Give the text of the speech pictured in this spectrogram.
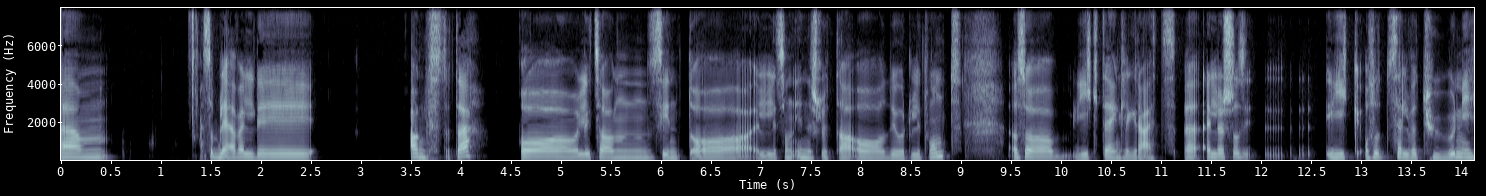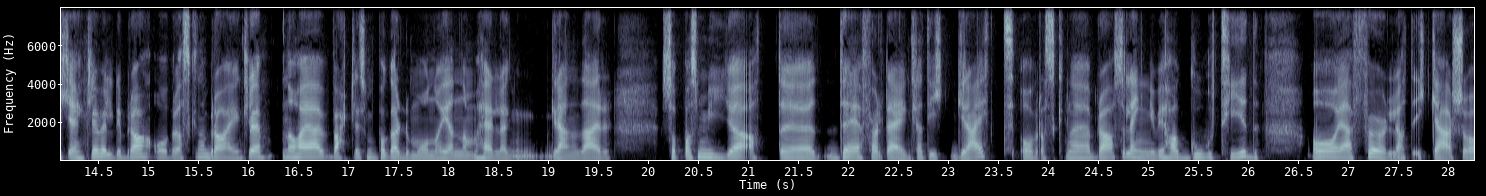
um, så ble jeg veldig angstete. Og litt sånn sint og litt sånn inneslutta, og det gjorde litt vondt. Og så gikk det egentlig greit. Uh, ellers så gikk også selve turen gikk egentlig veldig bra. Overraskende bra, egentlig. Nå har jeg vært liksom på Gardermoen og gjennom hele greiene der såpass mye at uh, det følte jeg egentlig at det gikk greit. Overraskende bra. Så lenge vi har god tid, og jeg føler at det ikke er så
